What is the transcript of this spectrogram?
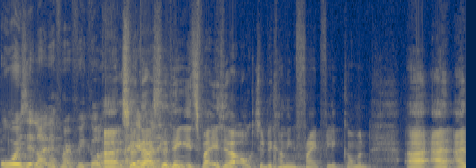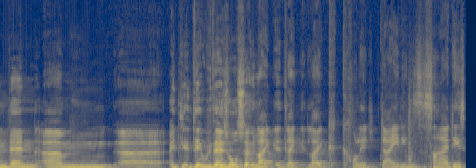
Or is it like they're free column? Uh, so Like that's the thing. It's about, it's about Oxford becoming frightfully common, uh, and, and then um, uh, there's also like like like college dining societies.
